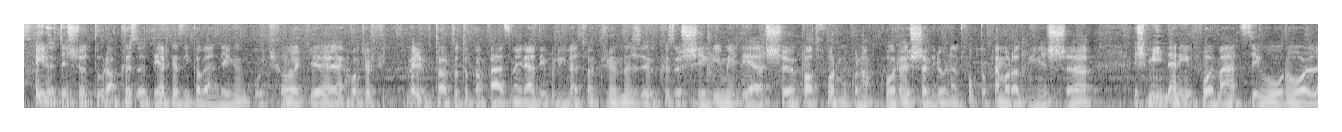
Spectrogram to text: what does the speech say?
Fél öt és öt óra között érkezik a vendégünk, úgyhogy hogyha velünk tartotok a Pázmány Rádióban, illetve a különböző közösségi médiás platformokon, akkor semmiről nem fogtok lemaradni, és, és minden információról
